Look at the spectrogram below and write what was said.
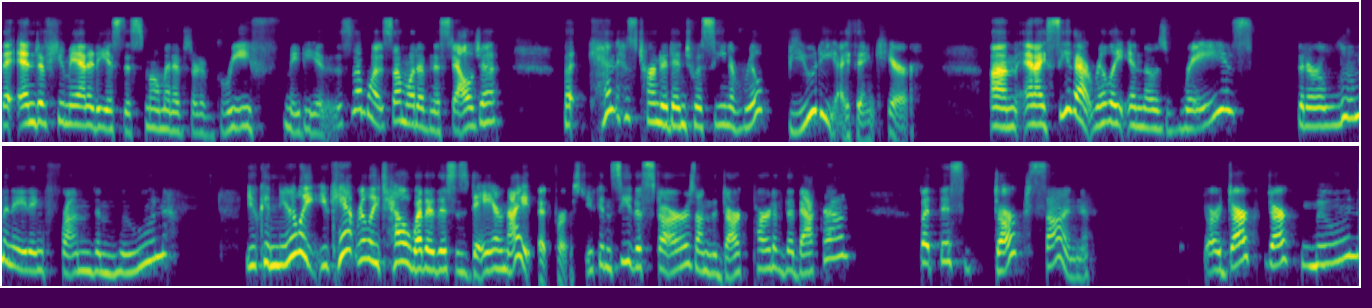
the end of humanity is this moment of sort of grief, maybe somewhat, somewhat of nostalgia. But Kent has turned it into a scene of real beauty, I think, here. Um, and I see that really in those rays that are illuminating from the moon you can nearly you can't really tell whether this is day or night at first you can see the stars on the dark part of the background but this dark sun or dark dark moon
